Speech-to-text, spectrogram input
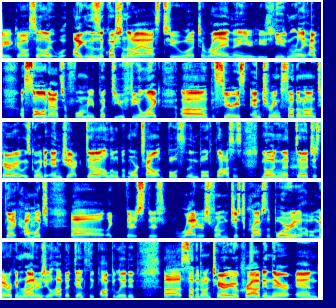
you go. So, like, like this is a question that I asked to uh, to Ryan, and you, he, he didn't really have a solid answer for me. But do you feel like uh, the series entering Southern Ontario is going to inject uh, a little bit more talent both in both classes, knowing that uh, just like how much uh, like there's there's riders from just across the border. You'll have American riders. You'll have that densely populated uh, Southern Ontario crowd in there, and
